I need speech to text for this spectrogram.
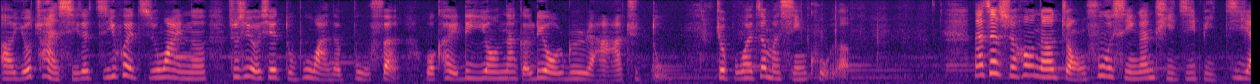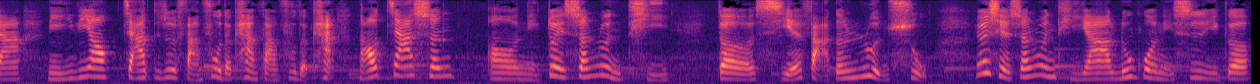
呃，有喘息的机会之外呢，就是有一些读不完的部分，我可以利用那个六日啊去读，就不会这么辛苦了。那这时候呢，总复习跟提及笔记啊，你一定要加，就是反复的看，反复的看，然后加深呃你对申论题的写法跟论述，因为写申论题呀，如果你是一个。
